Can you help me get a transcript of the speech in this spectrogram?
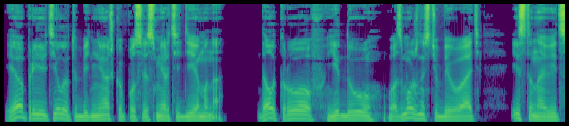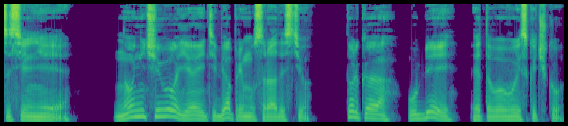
«Я приютил эту бедняжку после смерти демона. Дал кров, еду, возможность убивать и становиться сильнее. Но ничего, я и тебя приму с радостью. «Только убей этого выскочку»,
